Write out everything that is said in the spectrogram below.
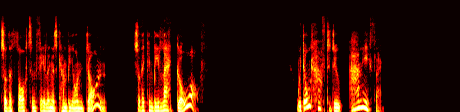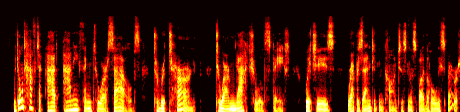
so the thoughts and feelings can be undone, so they can be let go of. We don't have to do anything. We don't have to add anything to ourselves to return to our natural state, which is represented in consciousness by the Holy Spirit,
